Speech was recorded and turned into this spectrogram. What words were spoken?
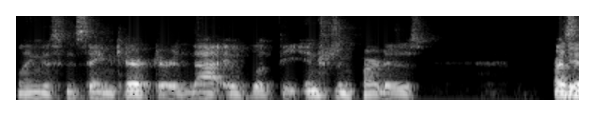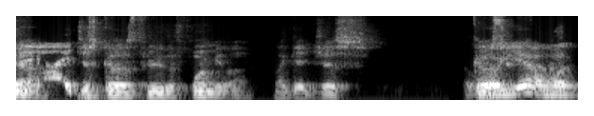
playing this insane character," and that is what the interesting part is. Whereas yeah. AI just goes through the formula, like it just goes. Well, yeah, well,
